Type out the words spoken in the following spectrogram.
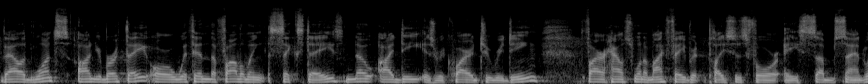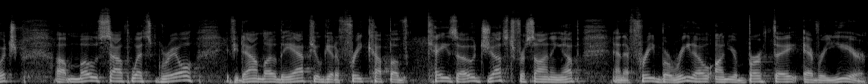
valid once on your birthday or within the following six days. No ID is required to redeem. Firehouse, one of my favorite places for a sub sandwich. Uh, Moe's Southwest Grill. If you download the app, you'll get a free cup of queso just for signing up and a free burrito on your birthday every year.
